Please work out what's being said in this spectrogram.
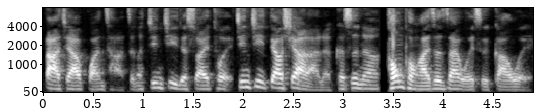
大家观察整个经济的衰退，经济掉下来了，可是呢，通膨还是在维持高位。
